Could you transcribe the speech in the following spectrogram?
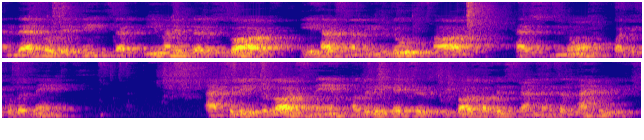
and therefore they think that even if there is God, he has nothing to do or has no particular name. Actually, the Lord's name already exists because of his transcendental activities.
